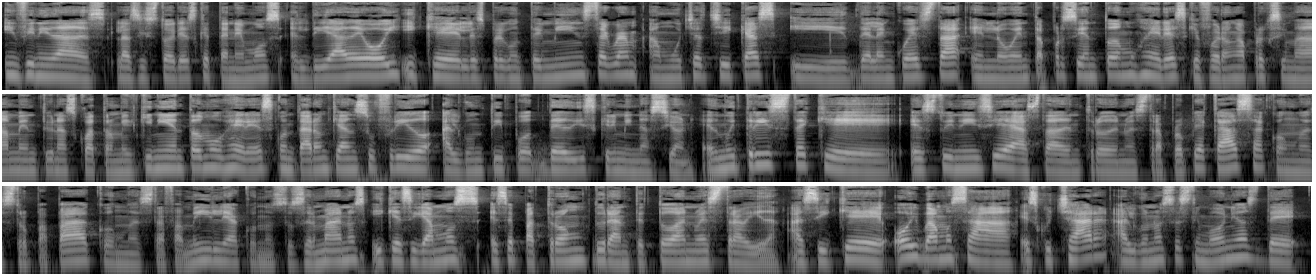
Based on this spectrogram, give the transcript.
infinidades las historias que tenemos el día de hoy y que les pregunté en mi Instagram a muchas chicas y de la encuesta el 90% de mujeres, que fueron aproximadamente unas 4.500 mujeres, contaron que han sufrido algún tipo de discriminación. Es muy triste que esto inicie hasta dentro de nuestra propia casa, con nuestro papá, con nuestra familia, con nuestros hermanos y que sigamos ese patrón durante toda nuestra vida. Así que hoy vamos a escuchar algunos testimonios de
